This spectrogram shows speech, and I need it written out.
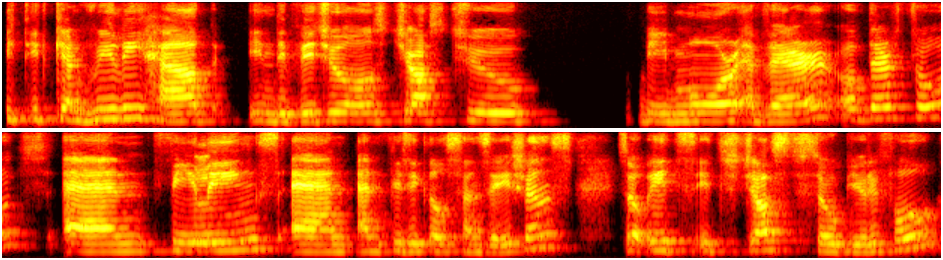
it, it can really help individuals just to be more aware of their thoughts and feelings and and physical sensations. So it's it's just so beautiful.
